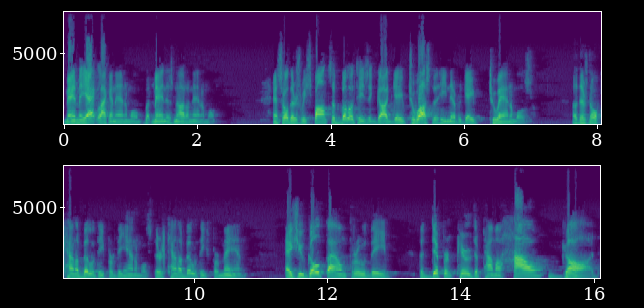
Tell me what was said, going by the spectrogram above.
Man may act like an animal, but man is not an animal. And so there's responsibilities that God gave to us that He never gave to animals. Uh, there's no accountability for the animals. There's accountability for man. As you go down through the, the different periods of time of how God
